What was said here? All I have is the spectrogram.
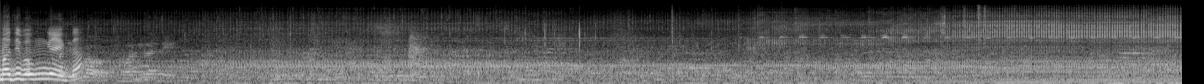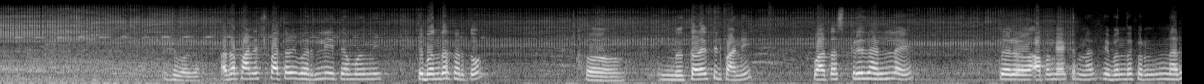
मध्ये बघून घ्या एकदा. हे बघा आता पाण्याची पातळी भरली आहे त्यामुळे मी ते बंद करतो. तळ्यातील पाणी. व आता स्प्रे झालेलं आहे. तर आपण काय करणार? हे बंद करून देणार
